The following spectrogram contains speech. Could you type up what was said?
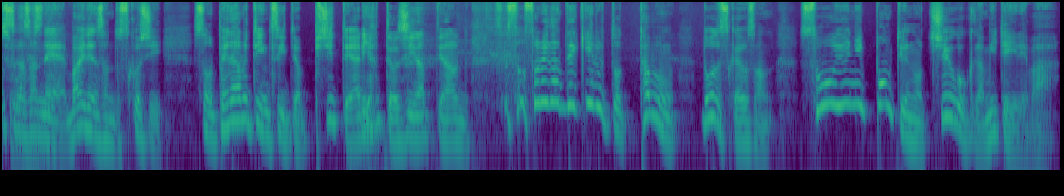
菅さんね、ね、バイデンさんと少しそのペナルティーについてはピシッとやり合ってほしいなってなるんでそそれができると多分どうですか予算。そういう日本っていうのを中国が見ていれば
